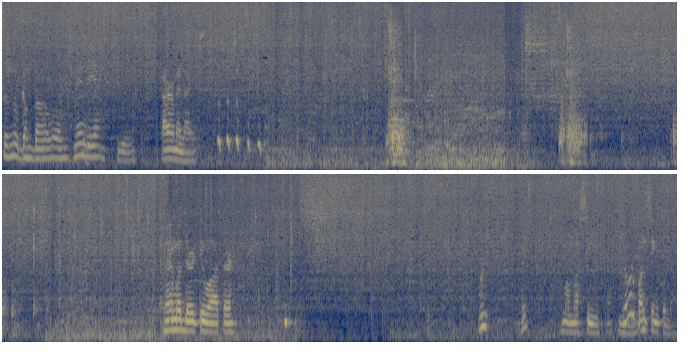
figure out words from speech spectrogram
Sunog ang bawang. Hindi, hindi yan. Caramelized. Ngayon mo dirty water. Uy, ay, mamasita. Alam mo, pansin ko lang.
